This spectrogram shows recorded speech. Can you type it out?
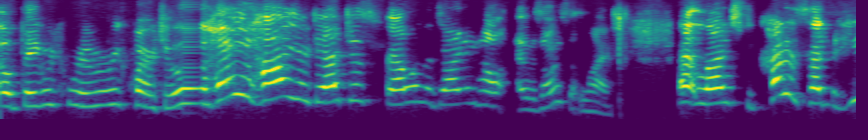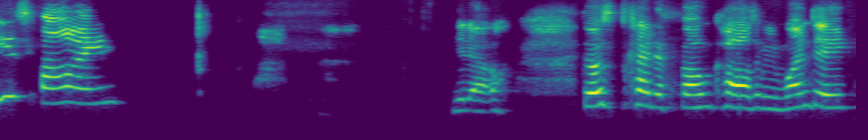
oh, they were, required to. Oh, hey, hi, your dad just fell in the dining hall. I was always at lunch. At lunch, he cut his head, but he's fine. You know, those kind of phone calls. I mean, one day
